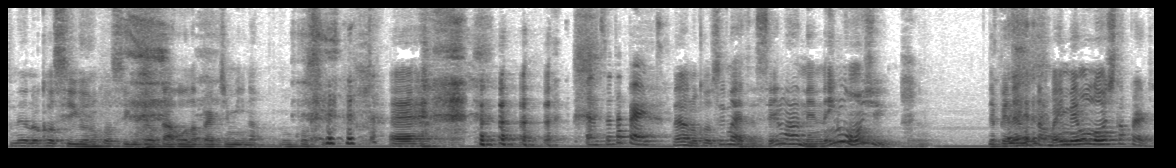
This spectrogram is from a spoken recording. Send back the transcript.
Eu não consigo, eu não consigo ver outra rola perto de mim, não. Não consigo. É... Não precisa estar perto. Não, não consigo mais. é, Sei lá, nem nem longe. Dependendo do tamanho, mesmo longe tá perto.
